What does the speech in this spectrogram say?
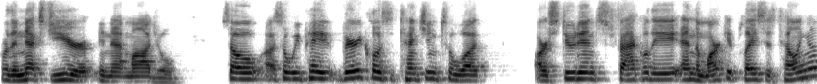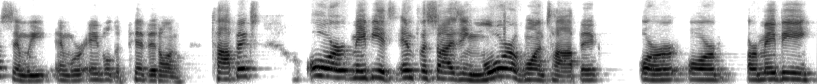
for the next year in that module. So uh, so we pay very close attention to what our students, faculty, and the marketplace is telling us, and we and we're able to pivot on topics, or maybe it's emphasizing more of one topic, or or or maybe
